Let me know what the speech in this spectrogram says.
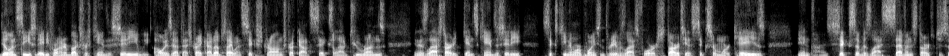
Dylan Cease at 8,400 bucks for Kansas City. We always got that strikeout upside. Went six strong, struck out six, allowed two runs in his last start against Kansas City. 16 or more points in three of his last four starts. He has six or more Ks in six of his last seven starts, just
